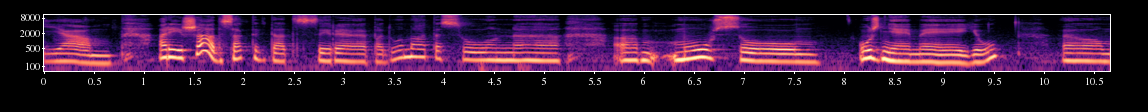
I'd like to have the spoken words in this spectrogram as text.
Jā, arī šādas aktivitātes ir eh, padomātas, un uh, mūsu uzņēmēju um,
